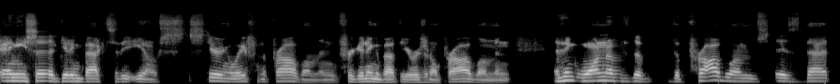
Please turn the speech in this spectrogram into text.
and you said getting back to the, you know, steering away from the problem and forgetting about the original problem. And I think one of the the problems is that,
